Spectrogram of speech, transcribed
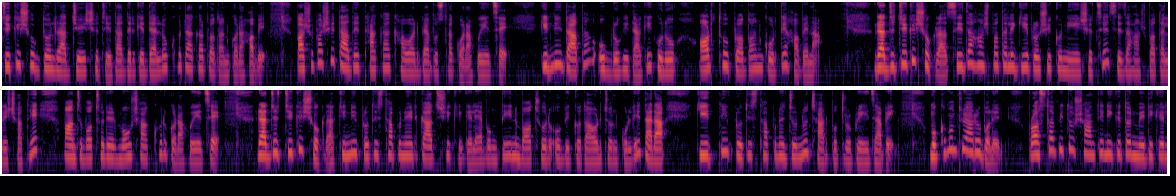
চিকিৎসক দল রাজ্যে এসেছে, তাদেরকে দেড় লক্ষ টাকা প্রদান করা হবে। পাশাপাশি তাদের থাকা খাওয়ার ব্যবস্থা করা হয়েছে। কিডনি দাতা ও গ্রহীতাকে কোনো অর্থ প্রদান করতে হবে না। রাজ্যের চিকিৎসকরা সিজা হাসপাতালে গিয়ে প্রশিক্ষণ নিয়ে এসেছে। সিজা হাসপাতালের সাথে পাঁচ বছরের মৌ স্বাক্ষর করা হয়েছে। রাজ্যের চিকিৎসকরা কিডনি প্রতিস্থাপনের কাজ শিখে গেলে এবং তিন বছর অভিজ্ঞতা অর্জন করলে তারা কিডনি প্রতিস্থাপনের জন্য ছাড়পত্র পেয়ে যাবে। মুখ্যমন্ত্রী আরও বলেন, প্রস্তাবিত শান্তিনিকেতন মেডিকেল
